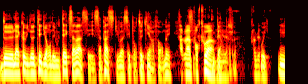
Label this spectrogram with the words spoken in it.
de la communauté du rendez-vous tech, ça va, ça passe, tu vois, c'est pour te tenir informé. Ça va pour toi. Oui. Hmm.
